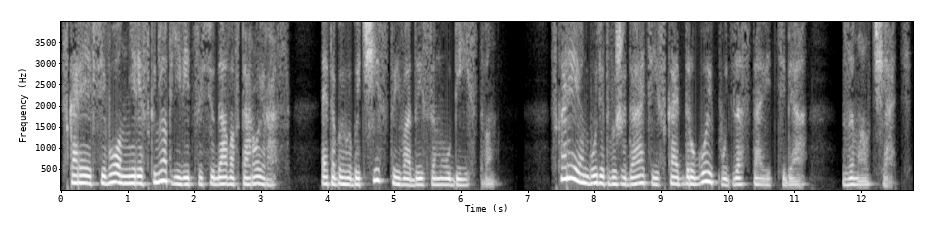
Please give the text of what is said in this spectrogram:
Скорее всего, он не рискнет явиться сюда во второй раз. Это было бы чистой воды самоубийством. Скорее он будет выжидать и искать другой путь заставить тебя замолчать.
